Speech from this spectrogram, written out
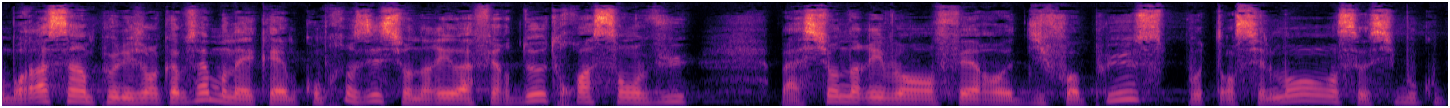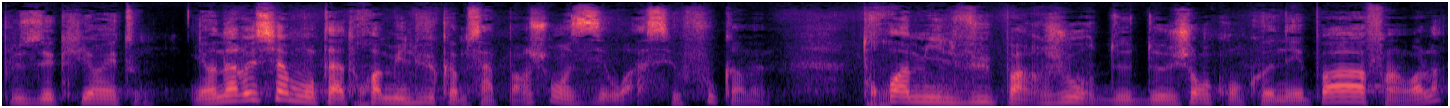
on brassait un peu les gens comme ça, mais on avait quand même compris, on se disait, si on arrive à faire 2 300 vues, bah, si on arrive à en faire 10 fois plus, potentiellement, c'est aussi beaucoup plus de clients et tout. Et on a réussi à monter à 3000 vues comme ça par jour, on se disait, ouais, c'est fou quand même. 3000 vues par jour de, de gens qu'on connaît pas, enfin voilà.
